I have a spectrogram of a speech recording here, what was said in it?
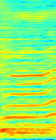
time.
